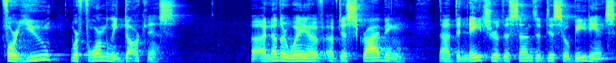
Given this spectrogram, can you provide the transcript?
for you were formerly darkness. Uh, another way of, of describing uh, the nature of the sons of disobedience,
